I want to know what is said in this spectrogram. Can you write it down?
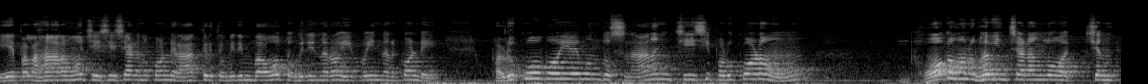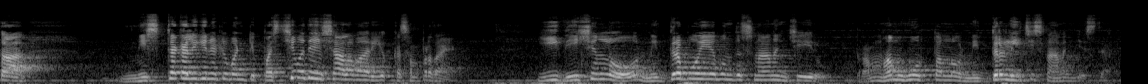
ఏ పలహారమో చేసేసాడు అనుకోండి రాత్రి తొమ్మిదింబావో తొమ్మిదిన్నరో అయిపోయింది అనుకోండి పడుకోబోయే ముందు స్నానం చేసి పడుకోవడం భోగం అనుభవించడంలో అత్యంత నిష్ట కలిగినటువంటి పశ్చిమ దేశాల వారి యొక్క సంప్రదాయం. ఈ దేశంలో నిద్రపోయే ముందు స్నానం చేయరు. బ్రహ్మముహూర్తంలో నిద్రలీచి స్నానం చేస్తారు.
